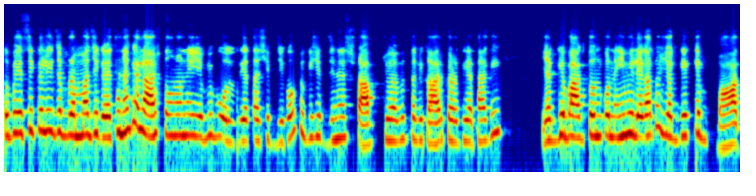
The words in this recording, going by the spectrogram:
तो बेसिकली जब ब्रह्मा जी गए थे ना कैलाश तो उन्होंने ये भी बोल दिया था शिव जी को, क्योंकि शिव जी ने श्राप जो है स्वीकार कर दिया था कि यज्ञ भाग तो उनको नहीं मिलेगा तो यज्ञ के बाद,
